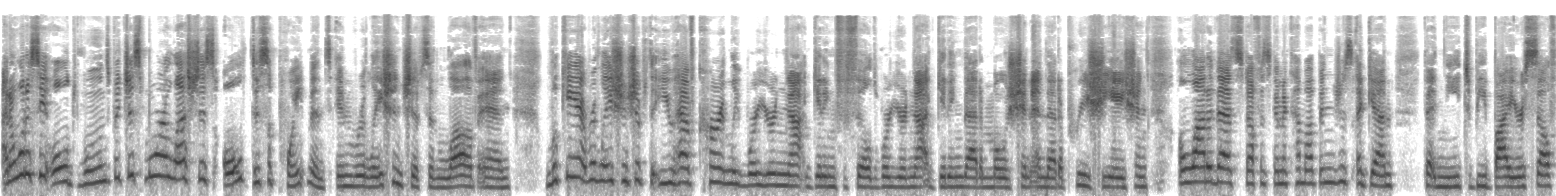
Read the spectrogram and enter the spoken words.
I don't want to say old wounds, but just more or less just old disappointments in relationships and love and looking at relationships that you have currently where you're not getting fulfilled, where you're not getting that emotion and that appreciation. A lot of that stuff is going to come up, and just again, that need to be by yourself.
